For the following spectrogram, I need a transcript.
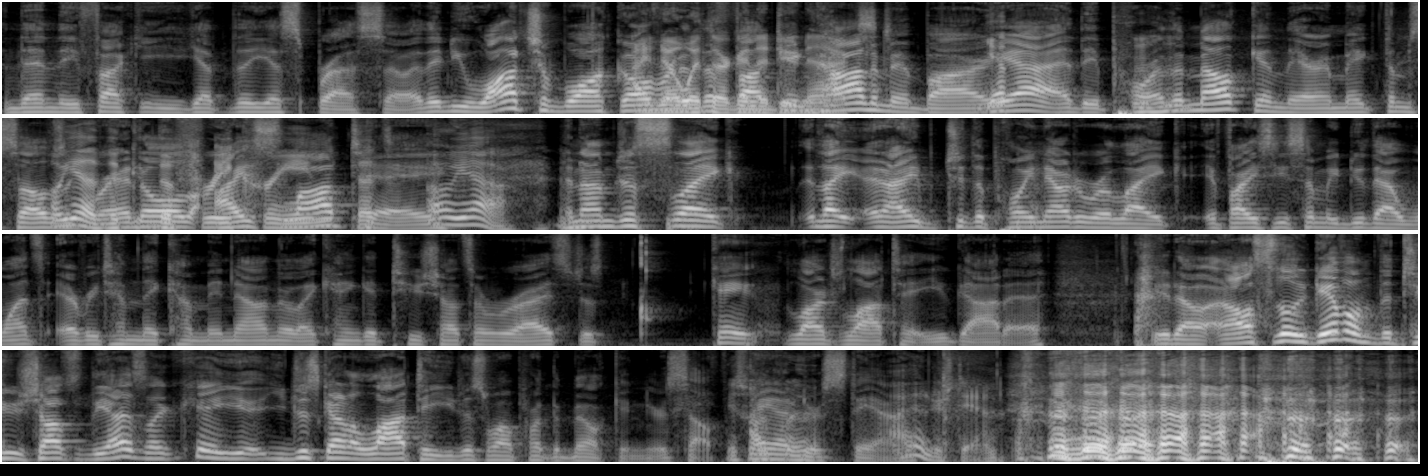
And then they fucking you get the espresso, and then you watch them walk over to the fucking condiment bar, Yep. yeah, and they pour the mm-hmm. milk in there and make themselves Oh yeah, a the, grand the old free iced cream. latte. Oh yeah. And I'm just mm-hmm. like, like, and I to the point now to where like, if I see somebody do that once, every time they come in now and they're like, "Can I get two shots over ice?" Just okay, large latte, you got it. You know, and I'll still give them the two shots with the ice. Like, okay, you, you just got a latte. You just want to pour the milk in yourself. Wanna I understand. I understand.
